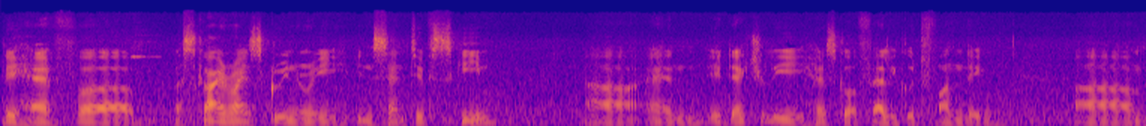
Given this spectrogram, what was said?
they have uh, a Skyrise Greenery Incentive Scheme, uh, and it actually has got fairly good funding. Um,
